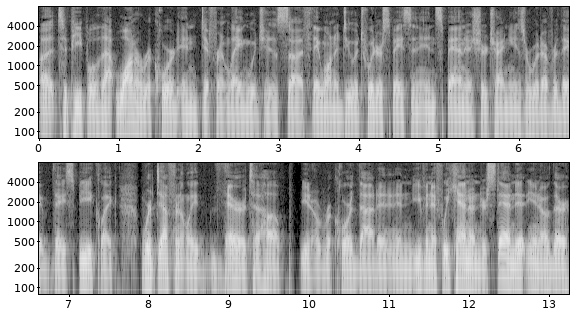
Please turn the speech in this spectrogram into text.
uh, to people that want to record in different languages. Uh, if they want to do a twitter space in, in spanish or chinese or whatever they they speak like like we're definitely there to help you know record that. And, and, even if we can't understand it you know they're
